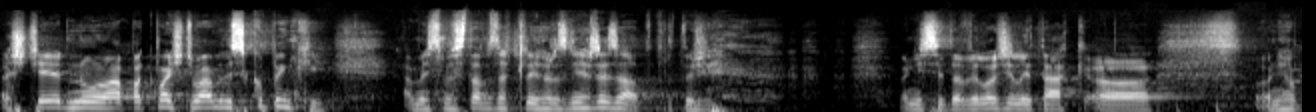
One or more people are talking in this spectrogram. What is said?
ještě jednu a pak ještě máme ty skupinky. A my jsme se tam začali hrozně řezat, protože oni si to vyložili tak, uh, oni ho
